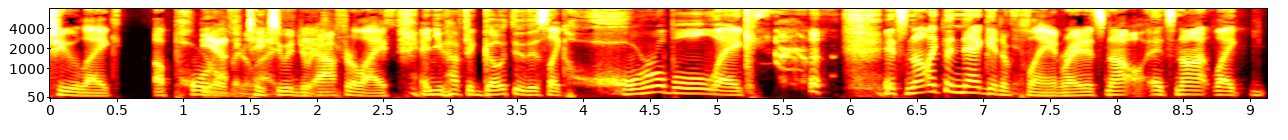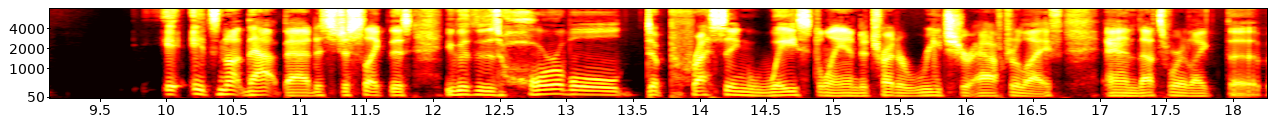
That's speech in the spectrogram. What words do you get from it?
to like a portal that takes you into your yeah. afterlife and you have to go through this like horrible like it's not like the negative plane right? It's not it's not like it, it's not that bad. It's just like this you go through this horrible depressing wasteland to try to reach your afterlife and that's where like the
